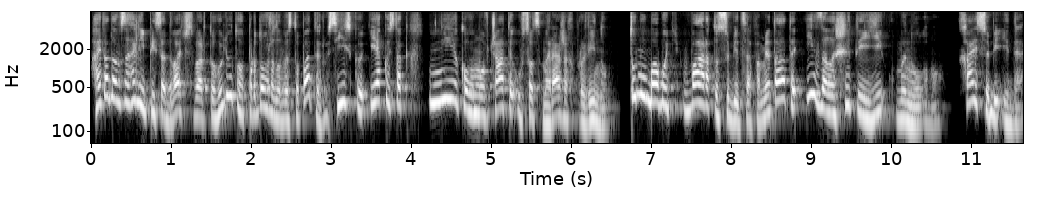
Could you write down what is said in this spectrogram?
Гайтана взагалі після 24 лютого продовжила виступати російською і якось так ніяково мовчати у соцмережах про війну. Тому, мабуть, варто собі це пам'ятати і залишити її у минулому. Хай собі іде.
